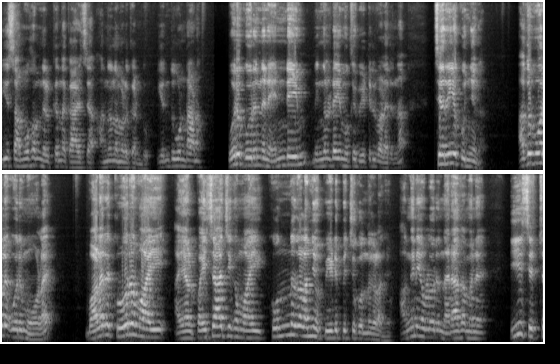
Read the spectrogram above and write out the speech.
ഈ സമൂഹം നിൽക്കുന്ന കാഴ്ച അന്ന് നമ്മൾ കണ്ടു. എന്തുകൊണ്ടാണ്? ഒരു കുരുന്നിന് എന്റെയും നിങ്ങളുടെയും ഒക്കെ വീട്ടിൽ വളരുന്ന ചെറിയ കുഞ്ഞുങ്ങൾ. അതുപോലെ ഒരു മോളെ വളരെ ക്രൂരമായി അയാൾ പൈശാചികമായി കൊന്നുകളഞ്ഞു പീഡിപ്പിച്ചു കൊന്നുകളഞ്ഞു. അങ്ങനെയുള്ള ഒരു നരാധമന് ഈ ശിക്ഷ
